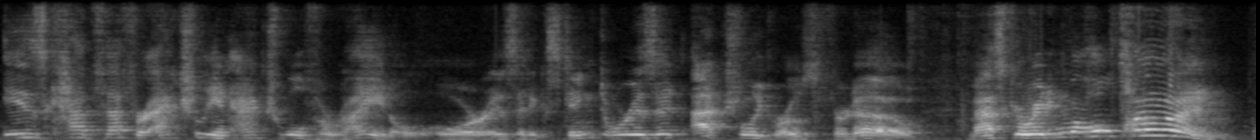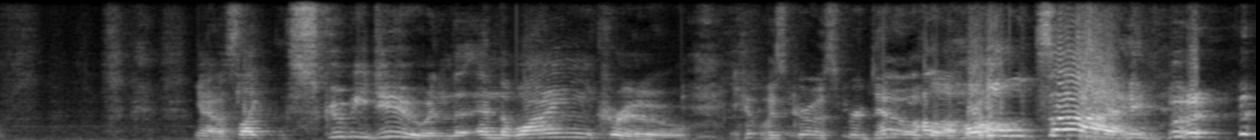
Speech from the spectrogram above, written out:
Is Cab Pfeffer actually an actual varietal, or is it extinct, or is it actually Gros Verdot masquerading the whole time? You know, it's like Scooby Doo and the and the wine crew It was Gros Verdot the whole time.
